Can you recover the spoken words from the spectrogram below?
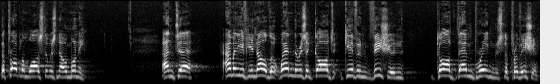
The problem was there was no money. And uh, how many of you know that when there is a God given vision, God then brings the provision?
